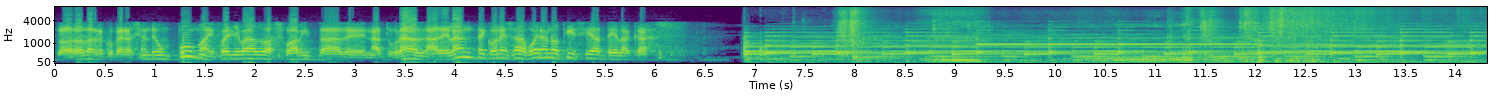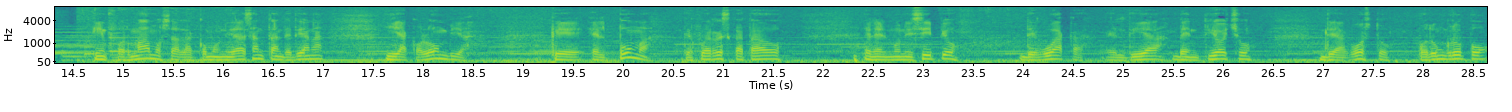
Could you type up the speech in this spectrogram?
logró la recuperación de un puma y fue llevado a su hábitat natural. Adelante con esa buena noticia de la CAS. Informamos a la comunidad santanderiana y a Colombia que el puma que fue rescatado en el municipio de Huaca el día 28 de agosto por un grupo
